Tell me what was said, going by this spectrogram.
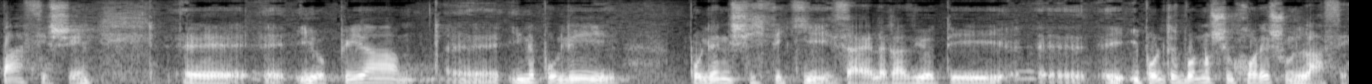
πάθηση ε, ε, η οποία ε, είναι πολύ πολύ ανησυχητική θα έλεγα διότι ε, οι πολίτες μπορούν να συγχωρήσουν λάθη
